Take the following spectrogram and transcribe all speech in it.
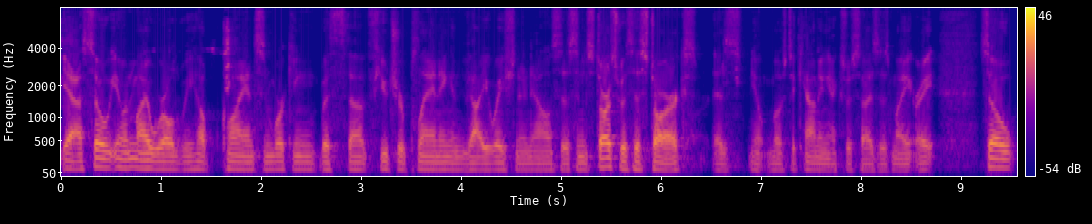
Yeah. So, you know, in my world, we help clients in working with uh, future planning and valuation analysis, and it starts with historics, as you know, most accounting exercises might, right? So,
